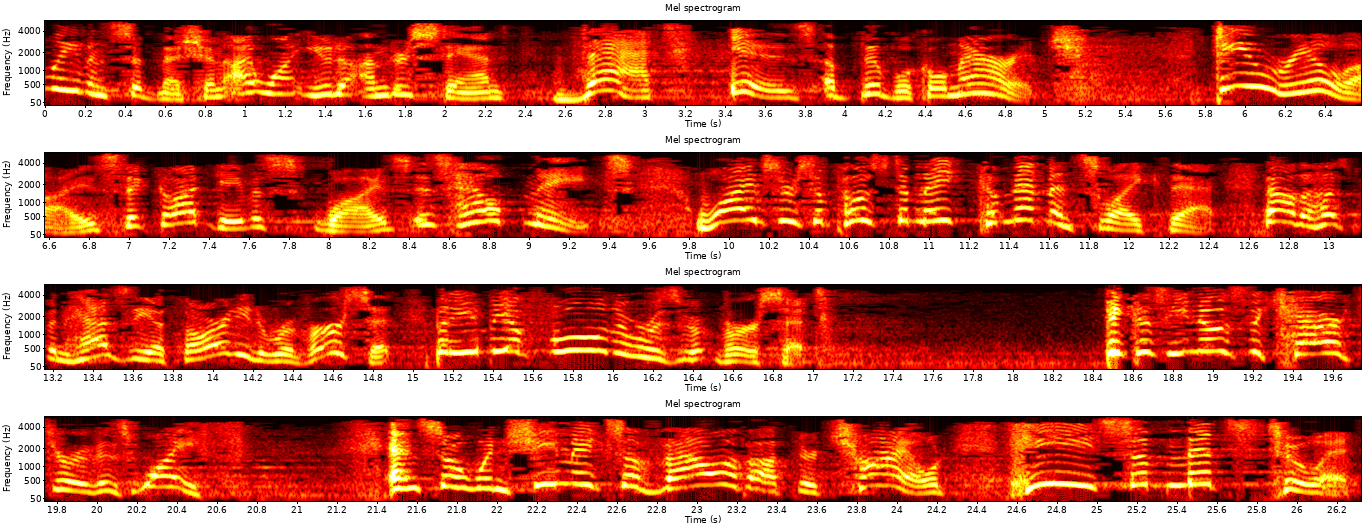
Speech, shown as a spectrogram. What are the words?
believe in submission, I want you to understand that is a biblical marriage. Do you realize that God gave us wives as helpmates? Wives are supposed to make commitments like that. Now, the husband has the authority to reverse it, but he'd be a fool to reverse it. Because he knows the character of his wife. And so when she makes a vow about their child, he submits to it.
